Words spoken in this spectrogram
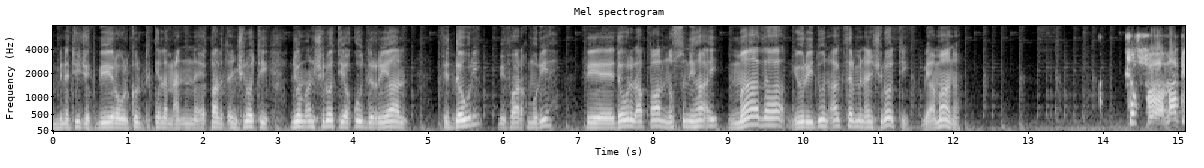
بنتيجة كبيرة والكل تكلم عن إقالة انشلوتي اليوم انشلوتي يقود الريال في الدوري بفارق مريح في دوري الأبطال نص النهائي. ماذا يريدون أكثر من انشلوتي بأمانة. شوف آه، مادي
